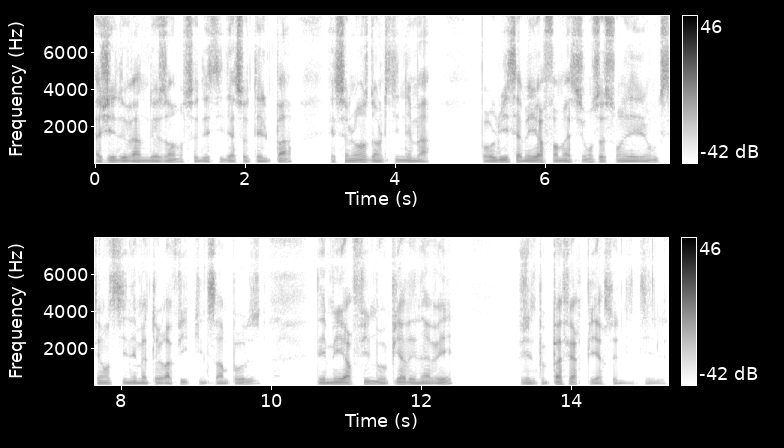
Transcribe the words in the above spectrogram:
âgé de 22 ans, se décide à sauter le pas et se lance dans le cinéma. Pour lui, sa meilleure formation, ce sont les longues séances cinématographiques qu'il s'impose, des meilleurs films au pire des navets. Je ne peux pas faire pire, se dit-il.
